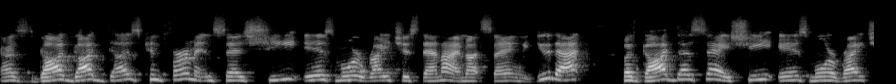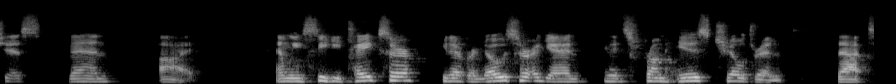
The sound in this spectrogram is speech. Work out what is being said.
as God, God does confirm it and says she is more righteous than I. I'm not saying we do that, but God does say she is more righteous than I. And we see he takes her, he never knows her again, and it's from his children that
